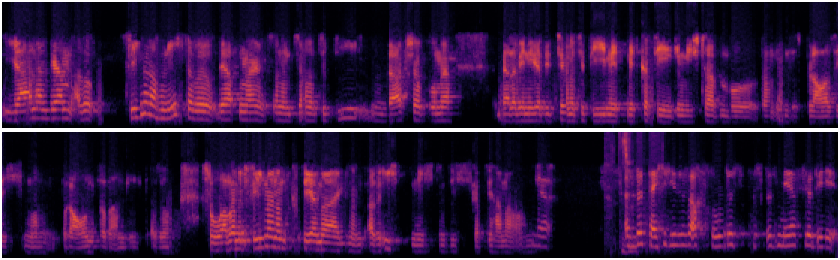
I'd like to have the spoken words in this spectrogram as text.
Ja, nein, wir haben, also Filme noch nicht, aber wir hatten mal so einen Cyanotypie-Workshop, wo wir mehr oder weniger die Cyanotypie mit, mit Kaffee gemischt haben, wo dann eben das Blau sich in ein Braun verwandelt. Also so, aber mit Filmen und Kaffee haben wir eigentlich, also ich nicht und ich glaube, die Hanna auch nicht. Ja. Also tatsächlich ist es auch so, dass, dass, dass mir für die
